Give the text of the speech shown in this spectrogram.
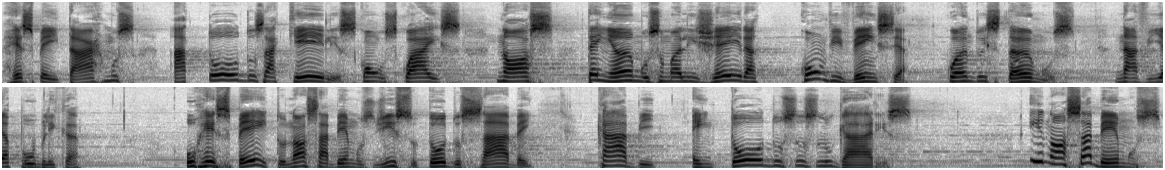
respeitarmos a todos aqueles com os quais nós tenhamos uma ligeira convivência quando estamos na via pública. O respeito, nós sabemos disso, todos sabem, cabe em todos os lugares. E nós sabemos,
